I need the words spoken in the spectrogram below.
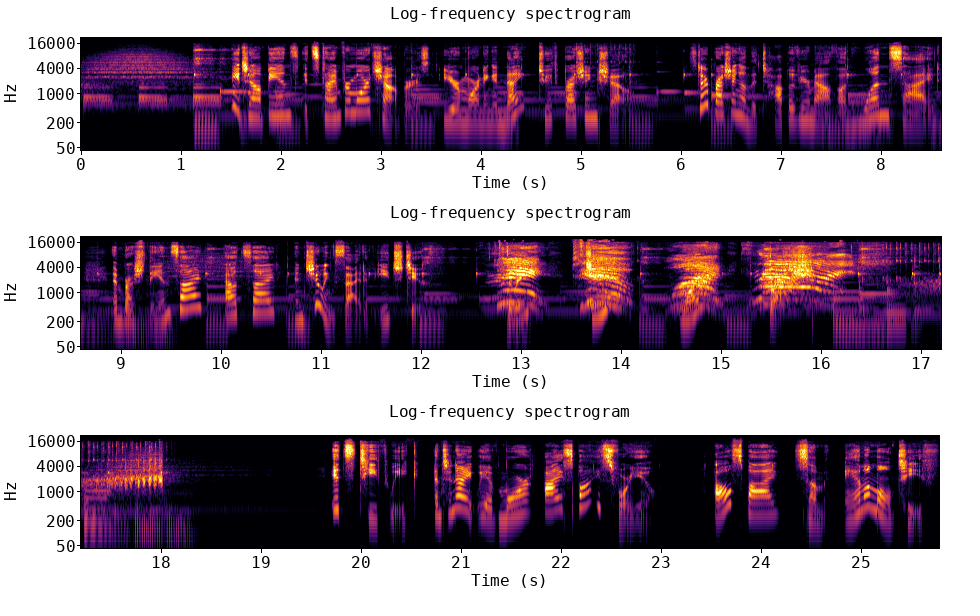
Hey, Chompions, it's time for more Chompers, your morning and night toothbrushing show. Start brushing on the top of your mouth on one side and brush the inside, outside, and chewing side of each tooth. Three, two, one, brush. It's Teeth Week, and tonight we have more I Spies for you. I'll spy some animal teeth,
